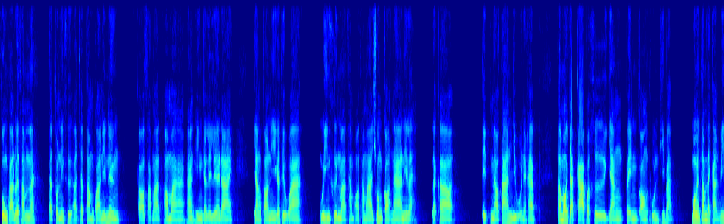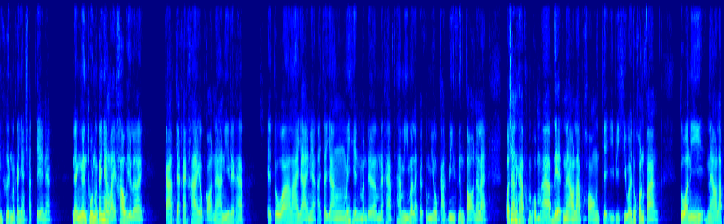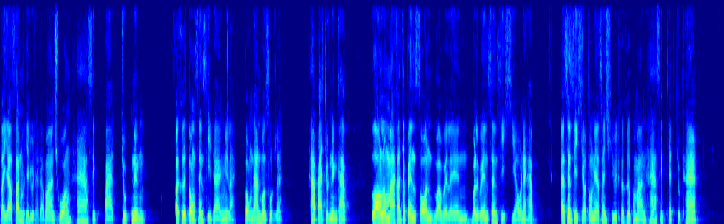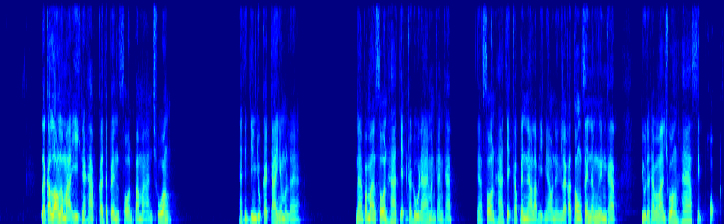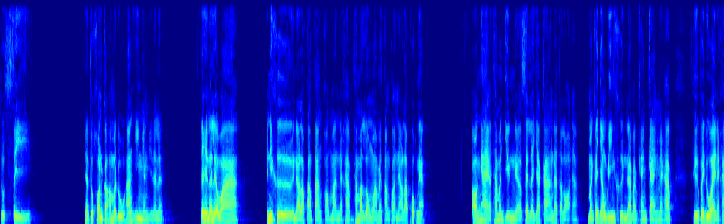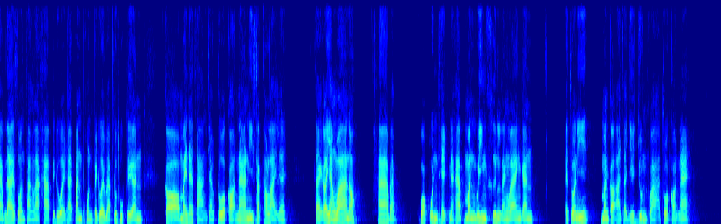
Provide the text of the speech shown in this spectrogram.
สูงกว่าด้วยซ้ำนะ แต่ตัวนี้คืออาจจะต่ำกว่านิดนึง ก็สามารถเอามาอ้างอิงกันเรื่อย ๆ ได้ อย่างตอนนี้ก็ถือว่าวิ่งขึ้นมาทำออทมาช่วงก่อนหน้านี่แหละ แล้วก็ติดแนวต้านอยู่นะครับ ถ้ามองจากกราฟก็คือยังเป็นกองทุนที่แบบโมเมนตัมในการวิ่งขึ้นมันก็อย่างชัดเจนนะเนี่ยเงินทุนมันก็ยังไหลเข้าอยู่เลย กราฟจะคล้ายๆ กับก่อนหน้านี้เลยครับไอตัวรายใหญ่เนี่ยอาจจะยังไม่เห็นเหมือนเดิมนะครับ ถ้ามีเมื่อไหร่ก็คือมีโอกาสวิ่งขึ้นต่อนั่นแหละ เพราะฉะนั้นครับผมอัปเดตแนวรับของ JEBQ ให้ทุกคนฟัง ตัวนี้แนวรับระยะสั้นมันจะอยู่แถวประมาณช่วง 58.1 ก็คือตรงเส้นสีแดงนี่แหละ ตรงด้านบนสุดเลย 58.1 ครับลองลงมาก็จะเป็นโซนบริเวณบริเวณเส้นสีเขียวนะครับไอ้เส้นสีเขียวตรงนี้เส้นชีวิตก็คือประมาณ 57.5 แล้วก็ลองลงมาอีกนะครับ ก็จะเป็นโซนประมาณช่วงเนี่ยจริงๆอยู่ใกล้ๆกันหมดเลยอะเนี่ยประมาณโซน 57 ก็ดูได้เหมือนกันครับเนี่ยโซน 57 ก็เป็นแนวรับอีกแนวหนึ่งแล้วก็ตรงเส้นน้ำเงินครับ อยู่แถวประมาณช่วง 56.4เนี่ยทุกคนก็เอามาดูอ้างอิงอย่างนี้ได้เลย จะเห็นได้เลยว่าอันนี้คือแนวรับต่างๆของมันนะครับ ถ้ามันลงมาไม่ต่ำกว่าแนวรับพวกเนี้ยเอาง่ายอะถ้ามันยืนเหนือเส้นระยะกลางได้ตลอดอะมันก็ยังวิ่งขึ้นได้แบบแข็งแกร่งนะครับ ถือไปด้วยนะครับ ได้ส่วนต่างราคาไปด้วยได้ปันผลไปด้วยแบบทุก ๆ เดือน ก็ไม่ได้ต่างจากตัวก่อนหน้านี้สักเท่าไหร่เลย แต่ก็อย่างว่าเนาะถ้าแบบพวกหุ้นเทคนะครับ มันวิ่งขึ้นแรงๆกันไอ้ตัวนี้ มันก็อาจจะยืดหยุ่นกว่าตัวก่อนหน้า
